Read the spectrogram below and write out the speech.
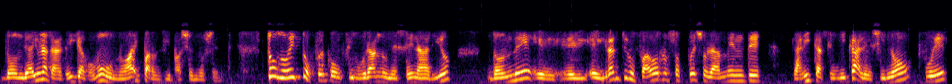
donde hay una característica común, no hay participación docente. Todo esto fue configurando un escenario donde eh, el, gran triunfador no fue solamente las listas sindicales, sino fue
